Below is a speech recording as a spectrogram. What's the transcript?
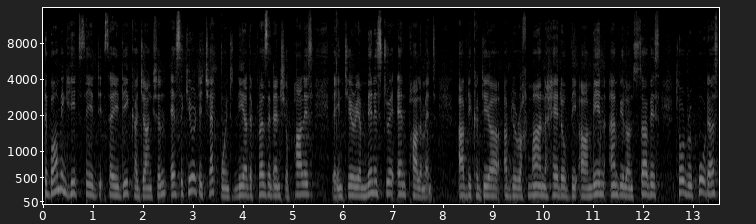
The bombing hit Sayidka Junction, a security checkpoint near the presidential palace, the interior ministry, and parliament. Abdikadir Abdurrahman, head of the Amin ambulance service, told reporters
